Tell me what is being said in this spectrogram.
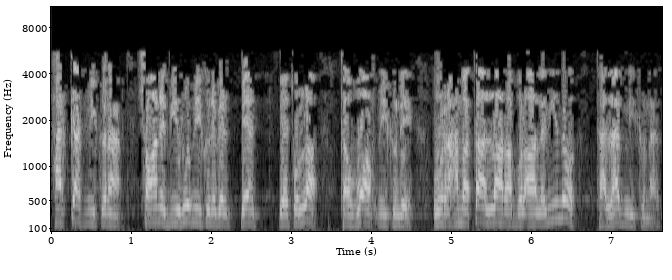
حرکت می‌کنن شانه بیرو می‌کنه بیت الله تواف می‌کنه. و رحمت الله رب العالمین رو طلب می‌کنن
